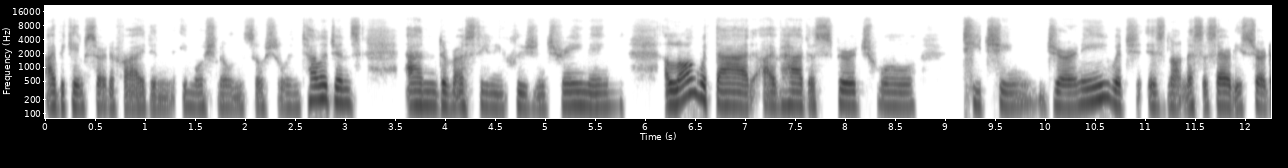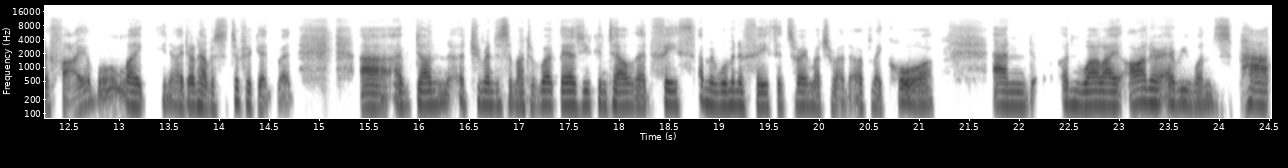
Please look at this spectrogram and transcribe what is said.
I became certified in emotional and social intelligence and diversity and inclusion training. Along with that, I've had a spiritual teaching journey, which is not necessarily certifiable. Like, you know, I don't have a certificate, but uh, I've done a tremendous amount of work there. As you can tell, that faith, I'm a woman of faith, it's very much about of my core. And and while I honor everyone's path,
